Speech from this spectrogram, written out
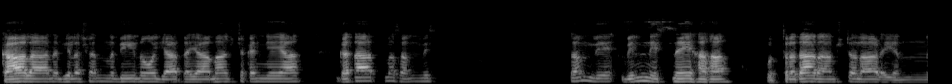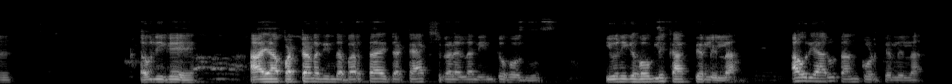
ಕಾಲಾನಭಿಲಷನ್ನ ದೀನೋ ಯಾತಯಾಮಾಂಶ ಕನ್ಯೆಯ ಗತಾತ್ಮ ಸಂವಿಸ್ ಸಂವಿ ವಿನ್ನಿಸ್ನೇಹ ಪುತ್ರದಾರಾಂಶಲಾಳಯನ್ ಅವನಿಗೆ ಆಯಾ ಪಟ್ಟಣದಿಂದ ಬರ್ತಾ ಇದ್ದ ಟ್ಯಾಕ್ಸ್ ಗಳೆಲ್ಲ ನಿಂತು ಹೋದ್ವು. ಇವನಿಗೆ ಹೋಗ್ಲಿಕ್ಕೆ ಆಗ್ತಿರ್ಲಿಲ್ಲ. ಅವ್ರು ಯಾರು ತಂದು ಕೊಡ್ತಿರ್ಲಿಲ್ಲ.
